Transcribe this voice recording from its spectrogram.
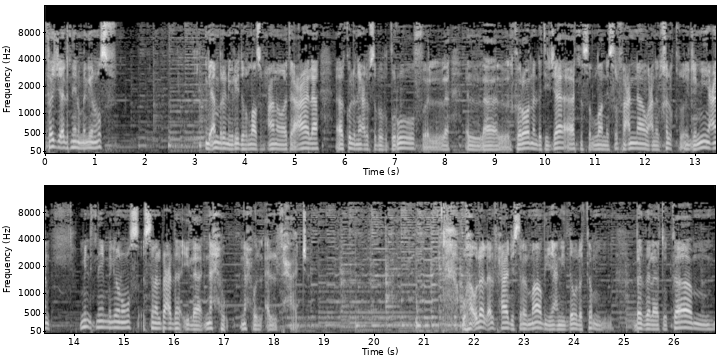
فجأة الاثنين مليون ونصف لأمر يريده الله سبحانه وتعالى آه، كلنا يعرف سبب الظروف ال ال الكورونا التي جاءت نسأل الله أن يصرفها عنا وعن الخلق جميعا. من 2 مليون ونص السنة اللي بعدها إلى نحو نحو الألف حاج. وهؤلاء الألف حاج السنة الماضية يعني الدولة كم بذلت وكم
